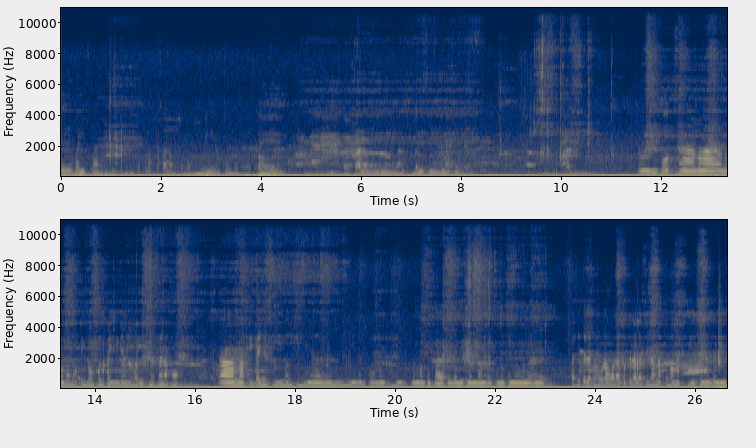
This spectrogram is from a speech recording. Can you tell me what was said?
ni Boy Isla? Gusto ko lang po sanang humingi ng tulong kahit kaunti. Kahit sana lang naman ng mga damit ng anak ko. So, yun po sa mga mabubuting loob po na kaibigan ni Boy Isla. Sana po ah, makita niyo si Ma'am Sumi uh, na humingi ng tulong kahit man lang po para sa damit man lang daw po ng kanyang mga anak. Kasi talagang walang wala po talaga silang nakuha maski isa na damit.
